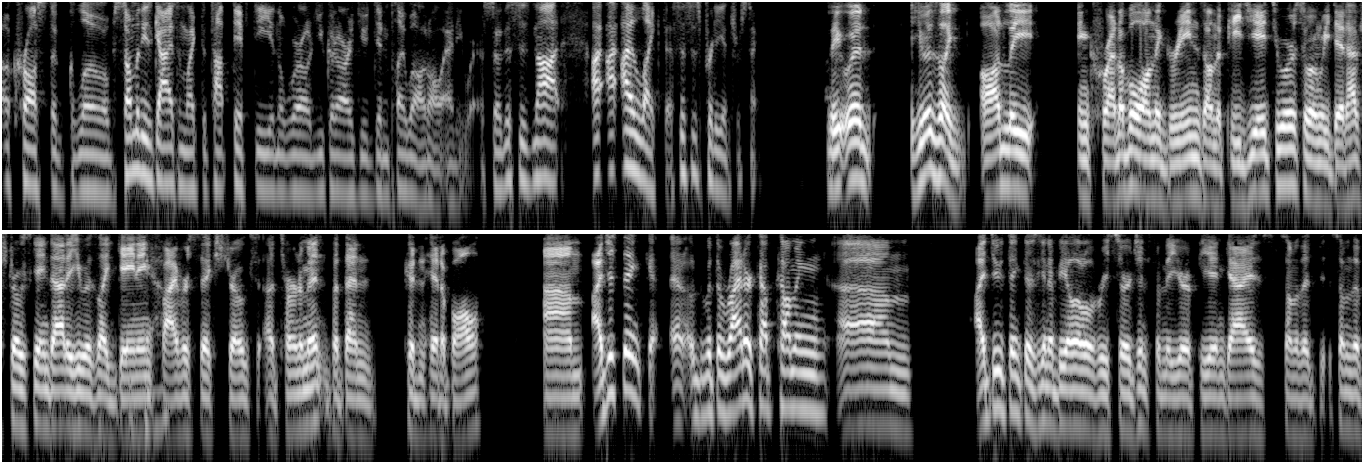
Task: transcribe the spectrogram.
across the globe. Some of these guys in like the top 50 in the world, you could argue didn't play well at all anywhere. So this is not, I, I, I like this. This is pretty interesting. Fleetwood, he was like oddly incredible on the greens on the PGA tour. So when we did have strokes gain data, he was like gaining yeah. five or six strokes a tournament, but then couldn't hit a ball. Um, I just think uh, with the Ryder Cup coming, um, I do think there's going to be a little resurgence from the European guys. Some of the some of the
